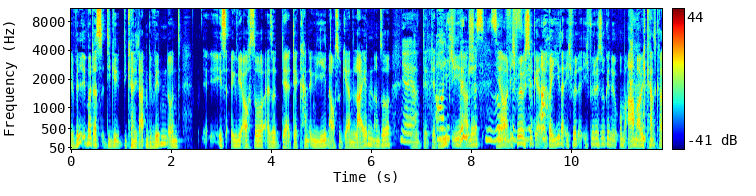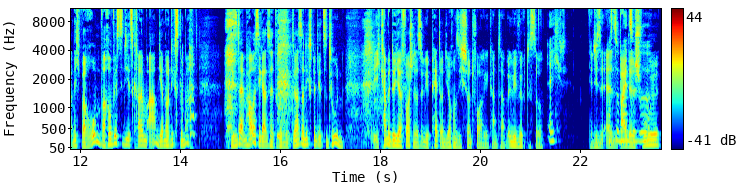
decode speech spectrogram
der will immer, dass die, die Kandidaten gewinnen und ist irgendwie auch so, also der, der kann irgendwie jeden auch so gern leiden und so. Ja, ja. Also der, der oh, liebt eh alle. So ja, und ich würde euch so gerne, bei jeder, ich würde, ich würde euch so gerne umarmen, aber ich kann es gerade nicht. Warum? Warum wirst du die jetzt gerade umarmen? Die haben noch nichts gemacht. Die sind da im Haus die ganze Zeit drin. Du hast doch nichts mit dir zu tun. Ich kann mir durchaus vorstellen, dass irgendwie Pat und Jochen sich schon vorher gekannt haben. Irgendwie wirkt es so. Echt? Ja, diese äh, so, beide schwul.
